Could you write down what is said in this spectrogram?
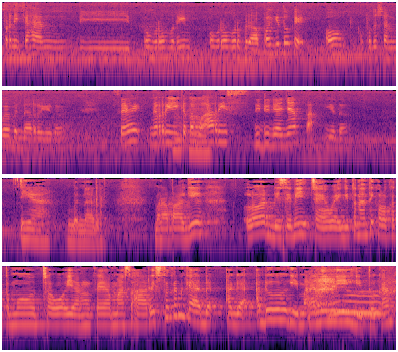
pernikahan di umur umur umur umur berapa gitu kayak oh keputusan gue benar gitu saya ngeri ketemu Aris di dunia nyata gitu Iya, bener. Berapa lagi lo di sini cewek gitu nanti kalau ketemu cowok yang kayak Mas Aris tuh kan kayak ada agak aduh gimana nih gitu kan.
